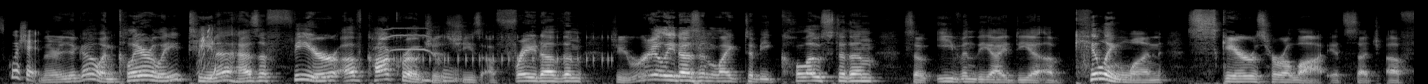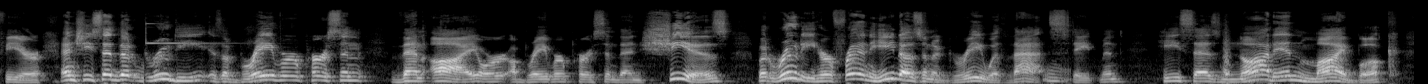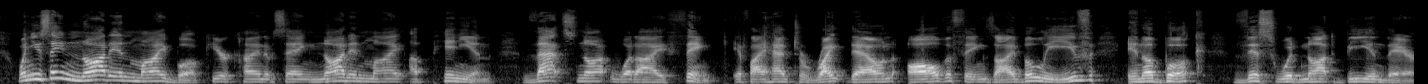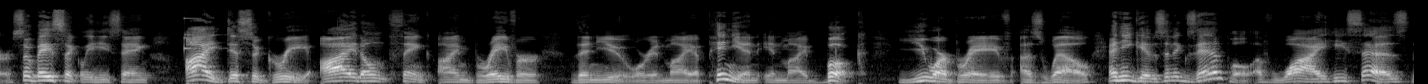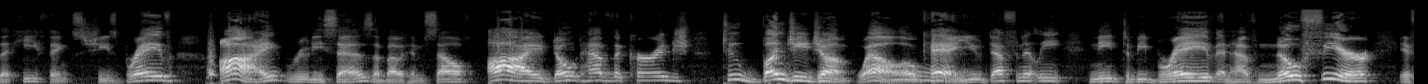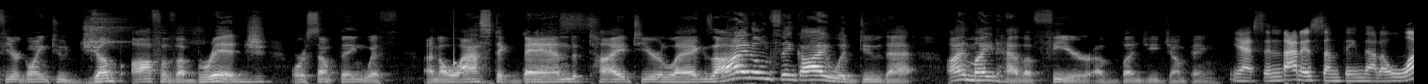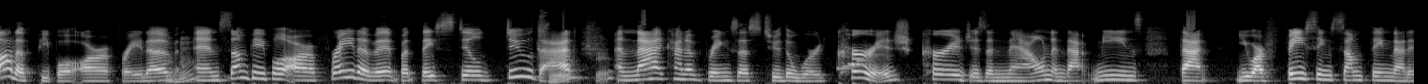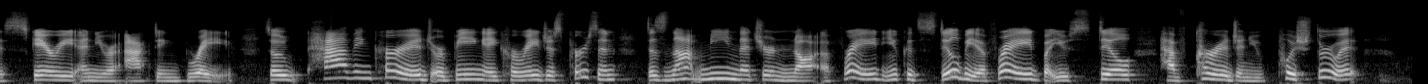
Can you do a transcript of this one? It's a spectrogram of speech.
squish it. There you go. And clearly, Tina has a fear of cockroaches. Mm-hmm. She's afraid of them. She really doesn't like to be close to them. So even the idea of killing one scares her a lot. It's such a fear. And she said that Rudy is a braver person than I, or a braver person than she is. But Rudy, her friend, he doesn't agree with that mm. statement. he says, Not in my book. When you say not in my book, you're kind of saying not in my opinion. That's not what I think. If I had to write down all the things I believe in a book, this would not be in there. So basically, he's saying, I disagree. I don't think I'm braver than you, or in my opinion, in my book, you are brave as well. And he gives an example of why he says that he thinks she's brave. I, Rudy says about himself, I don't have the courage to bungee jump. Well, hmm. okay, you definitely need to be brave and have no fear if you're going to jump off of a bridge or something with an elastic band yes. tied to your legs. I don't think I would do that. I might have a fear of bungee jumping. Yes, and that is something that a lot of people are afraid of. Mm -hmm. And some people are afraid of it, but they still do that. True, true. And that kind of brings us to the word courage. Courage is a noun, and that means that you are facing something that is scary and you are acting brave. So having courage or being a courageous person does not mean that you're not afraid. You could still be afraid, but you still have courage and you push through it.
